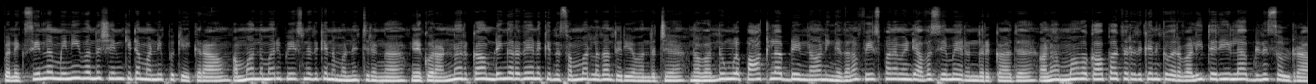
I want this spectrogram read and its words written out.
இப்போ நெக்ஸ்ட் சீனில் மினி வந்து ஷின் கிட்ட மன்னிப்பு கேட்குறா அம்மா அந்த மாதிரி பேசினதுக்கு என்ன மன்னிச்சிருங்க. எனக்கு ஒரு அண்ணன் இருக்கா? அப்படிங்கிறதே எனக்கு இந்த சம்மரில் தான் தெரிய வந்துச்சு. நான் வந்து உங்களை பார்க்கல அப்படின்னா நீங்கள் இதெல்லாம் ஃபேஸ் பண்ண வேண்டிய அவசியமே இருந்திருக்காது. ஆனால் அம்மாவை காப்பாத்துறதுக்கு எனக்கு வேறு வழி தெரியல அப்படின்னு சொல்கிறா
